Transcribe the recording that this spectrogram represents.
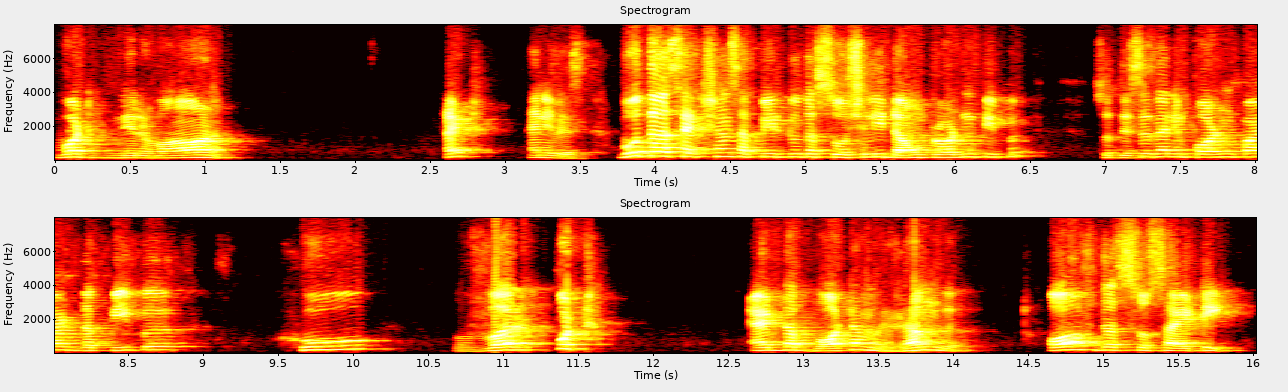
what nirvana, right? Anyways, both the sections appeal to the socially downtrodden people. So this is an important part. The people who were put at the bottom rung of the society,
